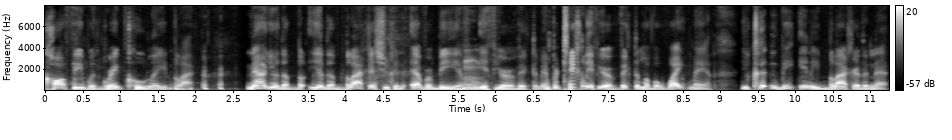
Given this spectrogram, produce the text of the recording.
coffee with grape Kool-Aid black. now you're the you're the blackest you can ever be if, mm. if you're a victim. And particularly if you're a victim of a white man. You couldn't be any blacker than that.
